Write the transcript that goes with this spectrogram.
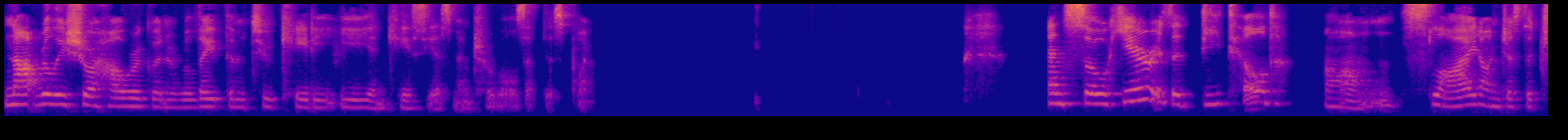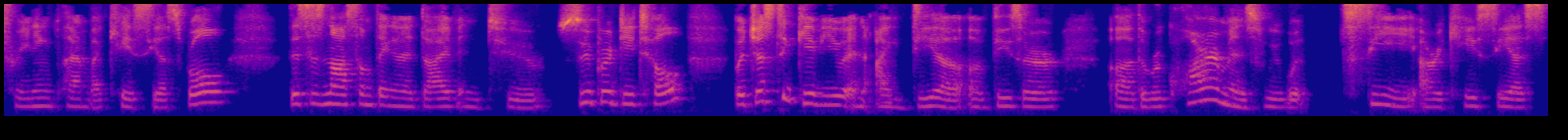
Not really sure how we're going to relate them to KDE and KCS mentor roles at this point. And so here is a detailed um, slide on just the training plan by KCS role. This is not something I'm going to dive into super detail, but just to give you an idea of these are uh, the requirements we would see our KCS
